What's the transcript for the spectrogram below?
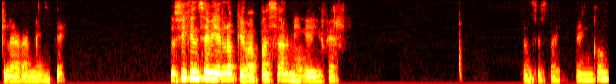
claramente. Pues fíjense bien lo que va a pasar, Miguel y. Entonces ahí tengo.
